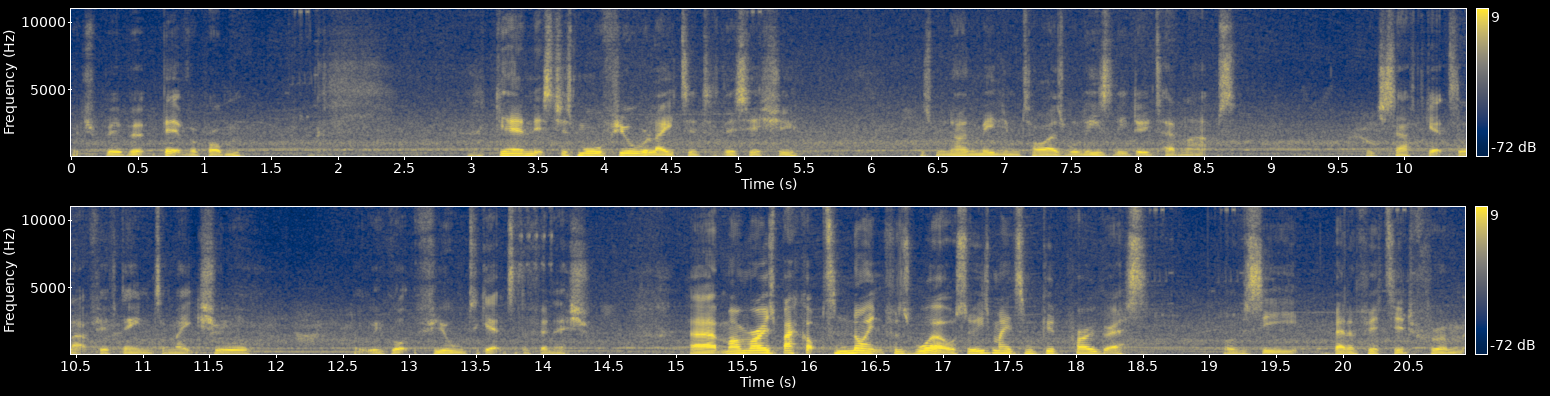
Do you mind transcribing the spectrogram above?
Which would be a bit, bit of a problem. Again, it's just more fuel related to this issue. Because we know the medium tyres will easily do 10 laps. We just have to get to lap 15 to make sure that we've got the fuel to get to the finish. Uh, Munro's back up to ninth as well, so he's made some good progress. Obviously benefited from...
